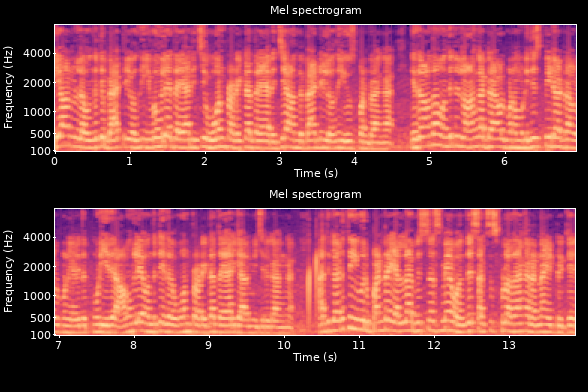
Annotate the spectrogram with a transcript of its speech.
இயான்ல வந்துட்டு பேட்டரி வந்து இவங்களே தயாரிச்சு ஓன் ப்ராடக்டா தயாரிச்சு அந்த பேட்டரியில வந்து யூஸ் பண்றாங்க. இதனால தான் வந்துட்டு லாங்கா டிராவல் பண்ண முடியுது ஸ்பீடா டிராவல் பண்ண முடியுது. அவங்களே வந்துட்டு இதை ஓன் ப்ராடக்டா தயாரிக்க ஆரம்பிச்சிருக்காங்க. அதுக்கு அடுத்து இவர் பண்ற எல்லா பிசினஸ்மே வந்து சக்சஸ்ஃபுல்லா தாங்க ரன் ஆயிட்டு இருக்கு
